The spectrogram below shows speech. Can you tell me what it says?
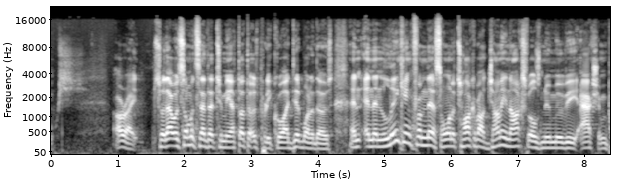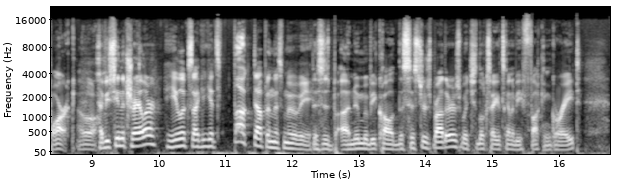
All right. So that was someone sent that to me. I thought that was pretty cool. I did one of those. And and then linking from this, I want to talk about Johnny Knoxville's new movie Action Park. Oh. Have you seen the trailer? He looks like he gets fucked up in this movie. This is a new movie called The Sisters Brothers, which looks like it's going to be fucking great.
